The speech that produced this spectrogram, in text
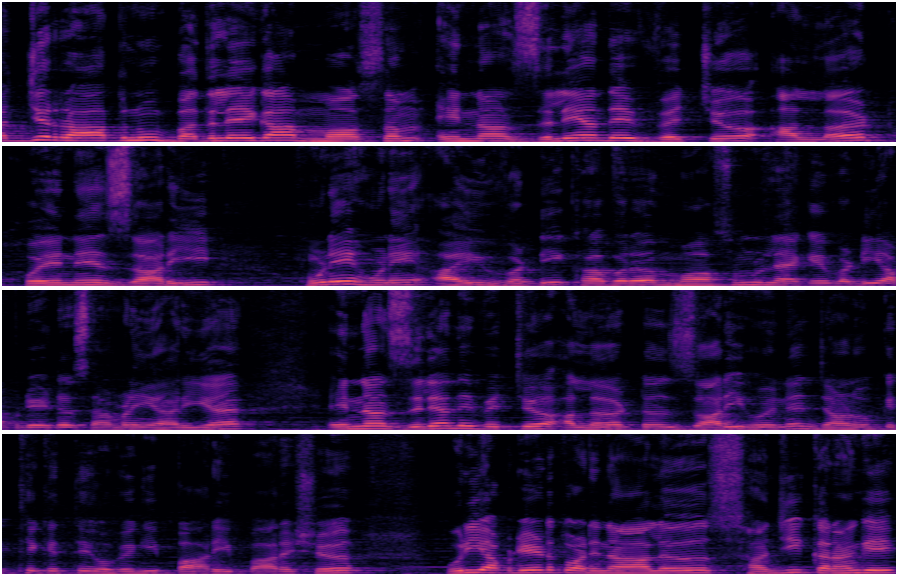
ਅੱਜ ਰਾਤ ਨੂੰ ਬਦਲੇਗਾ ਮੌਸਮ। ਇਨ੍ਹਾਂ ਜ਼ਿਲ੍ਹਿਆਂ ਦੇ ਵਿੱਚ ਅਲਰਟ ਹੋਏ ਨੇ ਜਾਰੀ। ਹੁਣੇ-ਹੁਣੇ ਆਈ ਵੱਡੀ ਖਬਰ। ਮੌਸਮ ਨੂੰ ਲੈ ਕੇ ਵੱਡੀ ਅਪਡੇਟ ਸਾਹਮਣੇ ਆ ਰਹੀ ਹੈ। ਇਨ੍ਹਾਂ ਜ਼ਿਲ੍ਹਿਆਂ ਦੇ ਵਿੱਚ ਅਲਰਟ ਜਾਰੀ ਹੋਏ ਨੇ। ਜਾਣੋ ਕਿੱਥੇ-ਕਿੱਥੇ ਹੋਵੇਗੀ ਭਾਰੀ ਬਾਰਿਸ਼। ਪੂਰੀ ਅਪਡੇਟ ਤੁਹਾਡੇ ਨਾਲ ਸਾਂਝੀ ਕਰਾਂਗੇ।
